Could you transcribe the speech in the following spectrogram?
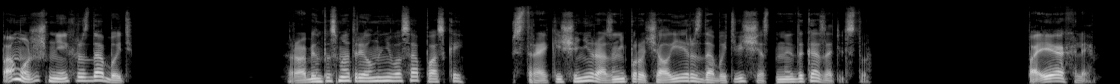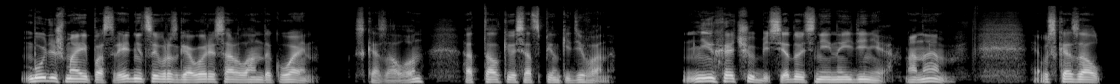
поможешь мне их раздобыть». Робин посмотрел на него с опаской. Страйк еще ни разу не поручал ей раздобыть вещественные доказательства. «Поехали. Будешь моей посредницей в разговоре с Орландо Куайн», — сказал он, отталкиваясь от спинки дивана. «Не хочу беседовать с ней наедине. Она, я бы сказал,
